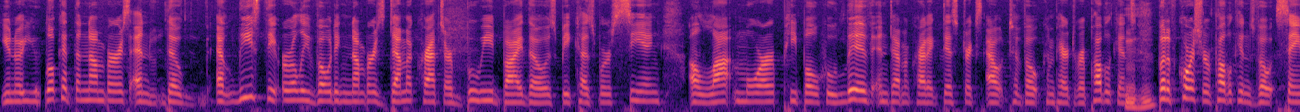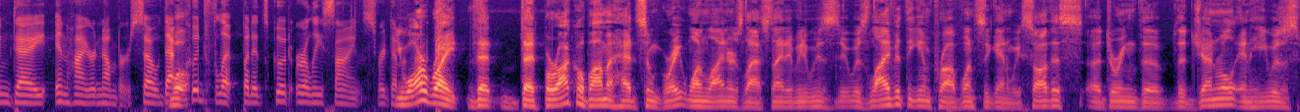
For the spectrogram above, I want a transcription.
You know, you look at the numbers, and the at least the early voting numbers, Democrats are buoyed by those because we're seeing a lot more people who live in Democratic districts out to vote compared to Republicans. Mm-hmm. But of course, Republicans vote same day in higher higher numbers. So that well, could flip, but it's good early signs for Democrats. You are right that that Barack Obama had some great one-liners last night. I mean, it was it was live at the Improv once again. We saw this uh, during the the general, and he was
